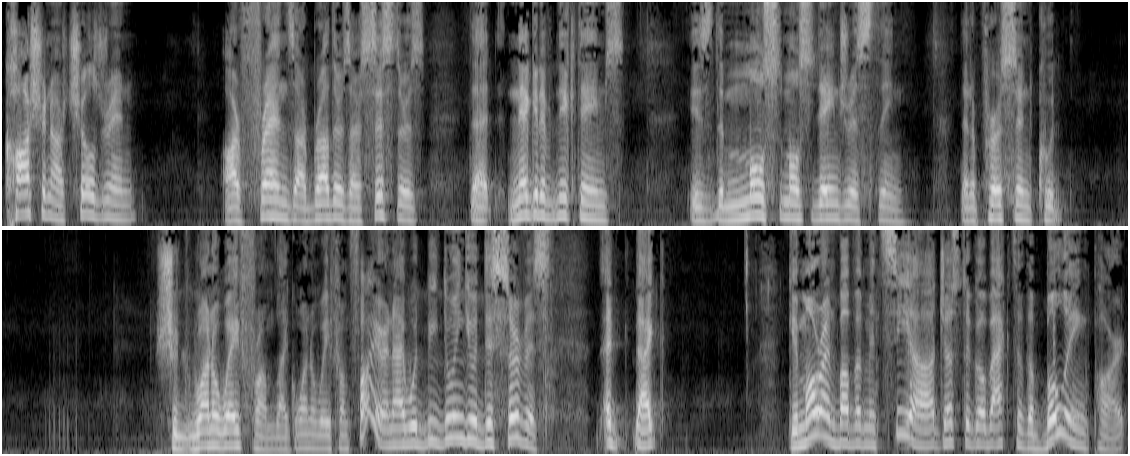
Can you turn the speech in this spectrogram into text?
caution our children, our friends, our brothers, our sisters, that negative nicknames is the most, most dangerous thing that a person could, should run away from, like run away from fire. And I would be doing you a disservice. Like, Gemara and Bava Metzia, just to go back to the bullying part,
